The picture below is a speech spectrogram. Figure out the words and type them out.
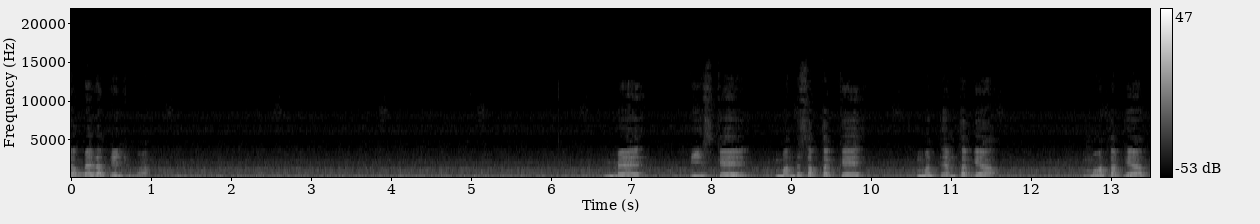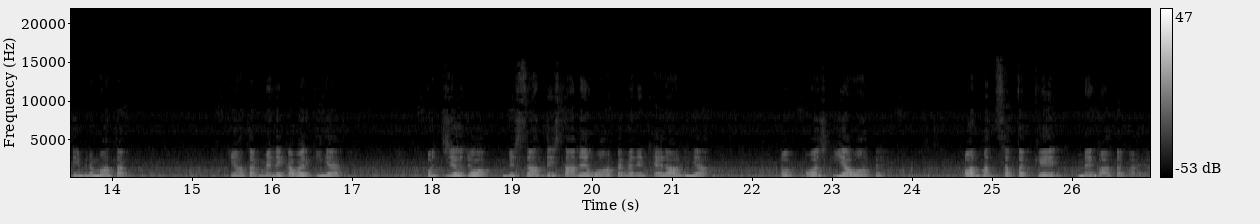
इसका पहला पेज हुआ। मैं इसके मंद सप्तक के मध्यम तक गया, माँ तक गया, तीव्र माँ तक। यहाँ तक मैंने कवर किया। और जो जो विश्रांति स्थान है, वहाँ पे मैंने ठहराव लिया और पहुँच किया वहाँ पे। और मध्य सप्तक के मैं गा तक आया।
